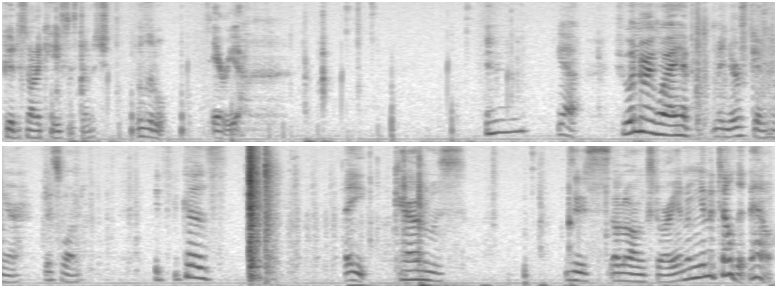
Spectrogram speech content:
good, it's not a cave system, it's just a little area. And yeah. If you're wondering why I have my Nerf gun here, this one, it's because I of was there's a long story, and I'm gonna tell it now.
